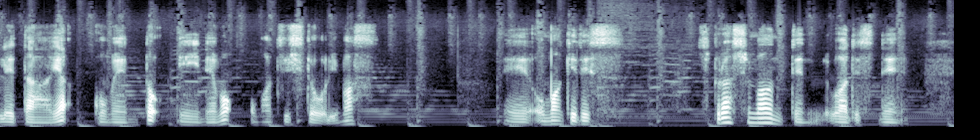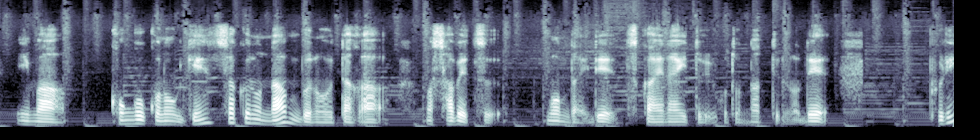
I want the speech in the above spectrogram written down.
レターやコメント、いいねもお待ちしております。えー、おまけです。スプラッシュマウンテンはですね、今、今後この原作の南部の歌が、まあ、差別問題で使えないということになっているので、プリ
